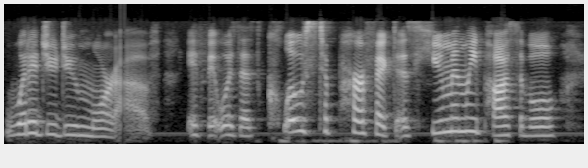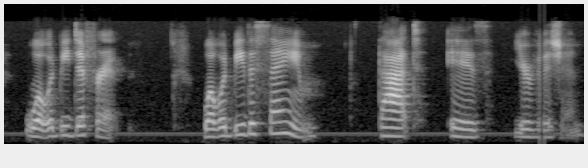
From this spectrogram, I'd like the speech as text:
What did you do more of? If it was as close to perfect as humanly possible, what would be different? What would be the same? That is your vision.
